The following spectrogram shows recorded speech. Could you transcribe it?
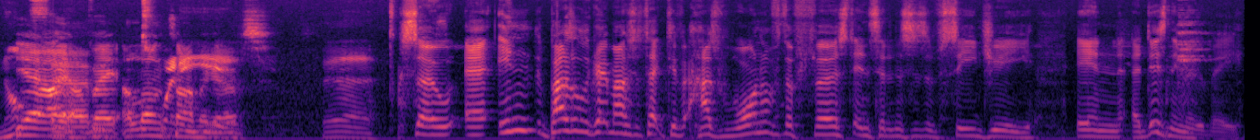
Not Yeah, I have, mate, a long time ago. years. Yeah. So, uh, in Basil the Great Mouse Detective has one of the first incidences of CG in a Disney movie.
